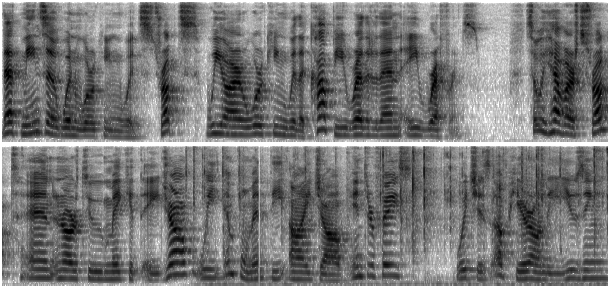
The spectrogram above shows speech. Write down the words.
That means that when working with structs, we are working with a copy rather than a reference. So we have our struct, and in order to make it a job, we implement the iJob interface, which is up here on the using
